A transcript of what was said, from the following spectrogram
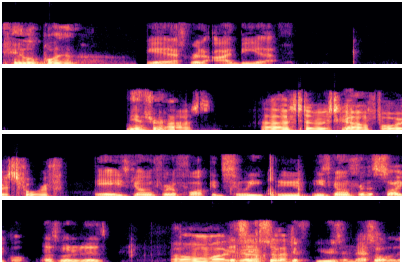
Caleb Plant. Yeah, that's for the IBF. Yeah, sure. S- oh, so he's going for his fourth. Yeah, he's going for the fucking sweep, dude. He's going for the cycle. That's what it is. Oh my It's god. just so confusing. That's all it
